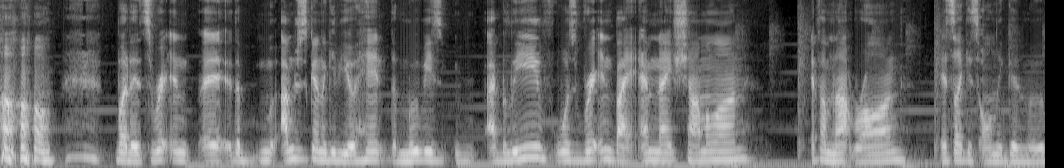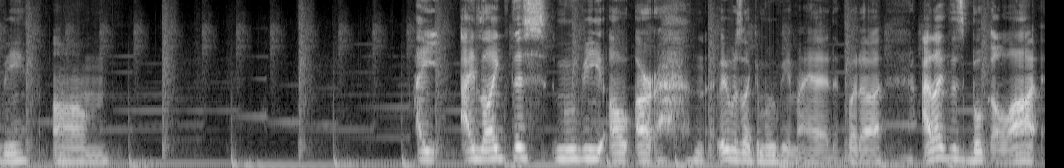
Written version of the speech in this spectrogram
Um, but it's written. Uh, the I'm just gonna give you a hint. The movie's, I believe, was written by M Night Shyamalan. If I'm not wrong, it's like his only good movie. Um, I I like this movie. Or it was like a movie in my head, but uh, I like this book a lot.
